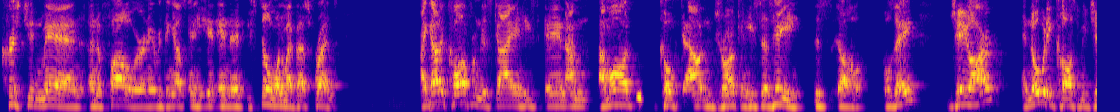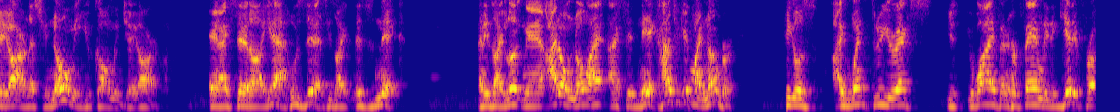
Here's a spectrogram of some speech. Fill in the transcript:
Christian man and a follower and everything else. And he and, and he's still one of my best friends. I got a call from this guy, and he's and I'm I'm all coked out and drunk, and he says, "Hey, this uh, Jose, Jr." And nobody calls me Jr. unless you know me. You call me Jr. And I said, uh, "Yeah, who's this?" He's like, "This is Nick." And he's like, "Look, man, I don't know." I, I said, "Nick, how'd you get my number?" He goes, "I went through your ex, your, your wife, and her family to get it from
